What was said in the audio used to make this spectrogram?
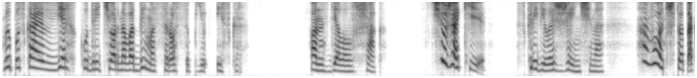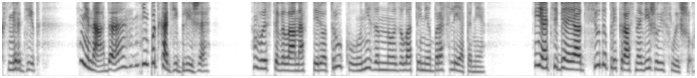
выпуская вверх кудри черного дыма с россыпью искр. Он сделал шаг. «Чужаки!» — скривилась женщина. «Вот что так смердит! Не надо, не подходи ближе!» Выставила она вперед руку, унизанную золотыми браслетами — я тебя и отсюда прекрасно вижу и слышу.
